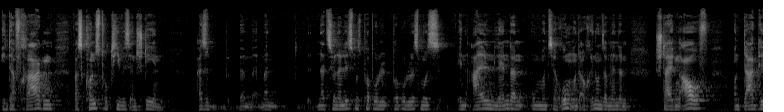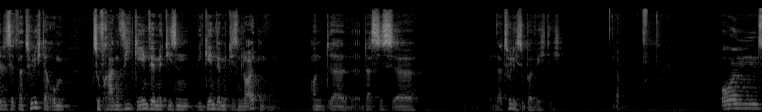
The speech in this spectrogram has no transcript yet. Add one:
Hinterfragen was Konstruktives entstehen. Also man, Nationalismus, Popul Populismus in allen Ländern um uns herum und auch in unseren Ländern steigen auf. Und da geht es jetzt natürlich darum, zu fragen, wie gehen wir mit diesen, wie gehen wir mit diesen Leuten um? Und äh, das ist äh, natürlich super wichtig. Und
